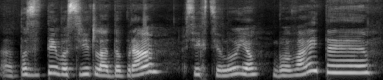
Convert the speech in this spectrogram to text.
е, позитиву, світла, добра. Всіх цілую. Бувайте!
